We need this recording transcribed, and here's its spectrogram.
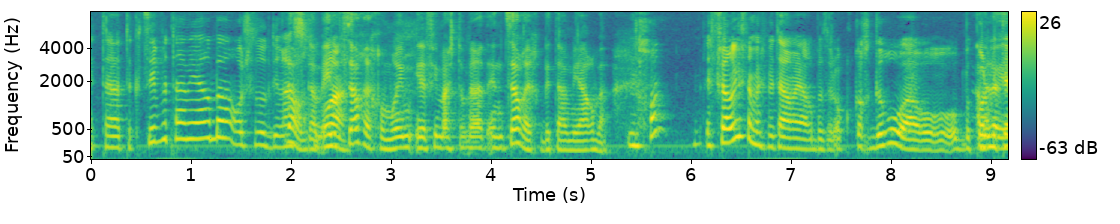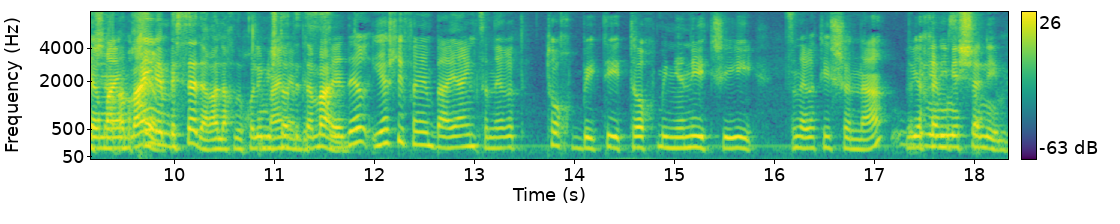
את התקציב בתמי 4, או שזו דירה לא, שכורה. גם אין צורך, אומרים, לפי מה שאת אומרת, אין צורך בתמי ארבע. נכון. אפשר להשתמש בטעמי ארבע, זה לא כל כך גרוע, או, בכל יש- מים אחר. המים הם בסדר, אנחנו יכולים המים לשתות הם את המים. בסדר. יש לפעמים בעיה עם צנרת תוך ביתית, תוך בניינית, שהיא צנרת ישנה. בניינים ישנים.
